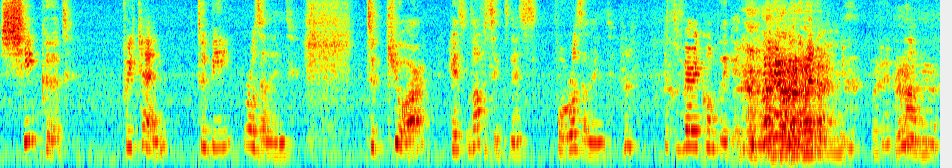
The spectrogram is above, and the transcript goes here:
she could pretend to be Rosalind to cure his lovesickness for Rosalind. It's very complicated. um,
